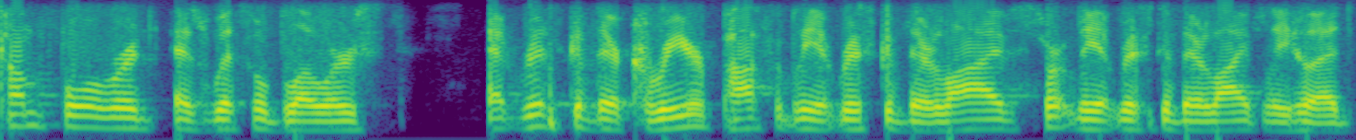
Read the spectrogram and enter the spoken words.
come forward as whistleblowers at risk of their career, possibly at risk of their lives, certainly at risk of their livelihood.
